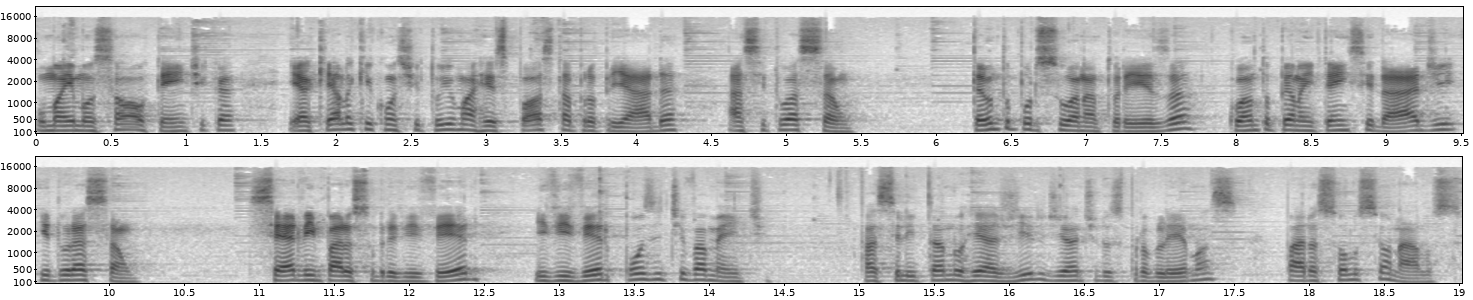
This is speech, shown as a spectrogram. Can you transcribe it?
Uma emoção autêntica é aquela que constitui uma resposta apropriada à situação, tanto por sua natureza quanto pela intensidade e duração. Servem para sobreviver e viver positivamente, facilitando reagir diante dos problemas para solucioná-los.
